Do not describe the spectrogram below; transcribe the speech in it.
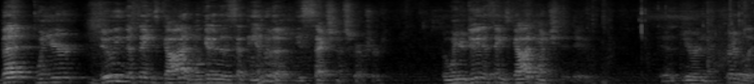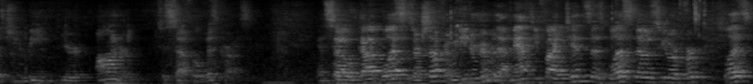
But when you're doing the things God, and we'll get into this at the end of the, this section of Scripture, but when you're doing the things God wants you to do, you're in the privilege, you're being, you're honored to suffer with Christ. And so God blesses our suffering. We need to remember that. Matthew 5.10 says, Bless those who are per- blessed,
